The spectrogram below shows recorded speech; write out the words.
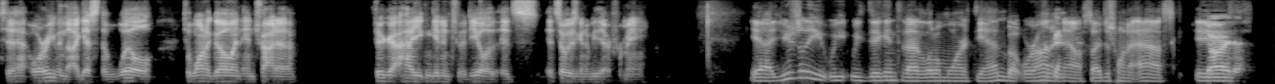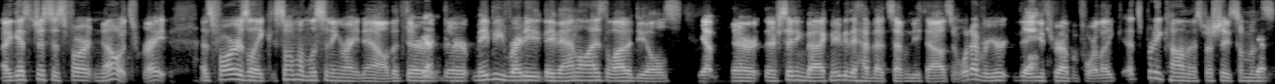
to or even I guess the will to want to go and, and try to figure out how you can get into a deal, it's it's always going to be there for me. Yeah, usually we, we dig into that a little more at the end, but we're on it now. So I just want to ask is, Sorry I guess just as far no, it's great. As far as like someone listening right now that they're Yeah. they're maybe ready, they've analyzed a lot of deals. Yep. They're they're sitting back, maybe they have that seventy thousand, whatever you're that Yeah. you threw out before. Like it's pretty common, especially if someone's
